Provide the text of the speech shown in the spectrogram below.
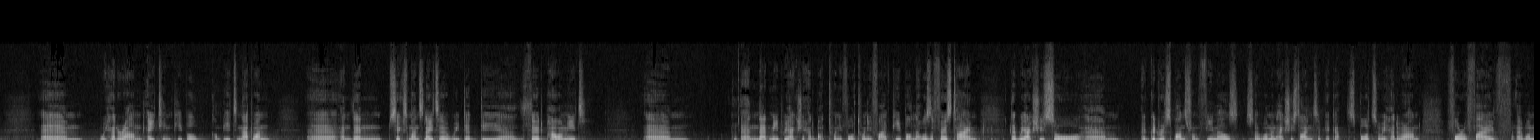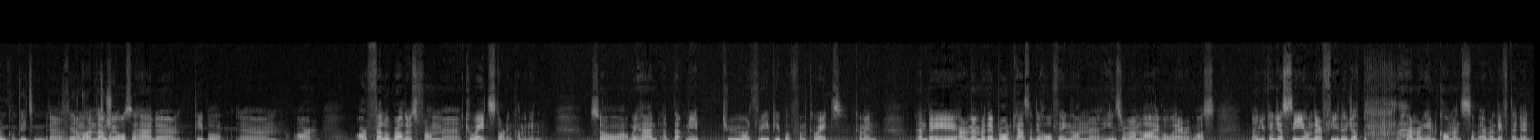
Um, we had around 18 people compete in that one, uh, and then six months later, we did the, uh, the third power meet. Um, and that meet, we actually had about 24, 25 people, and that was the first time that we actually saw um, a good response from females. So women actually starting to pick up the sport. So we had around four or five uh, women compete in, in the third and, and then we also had um, people, um, our our fellow brothers from uh, Kuwait, starting coming in. So uh, we had at that meet two or three people from Kuwait come in, and they I remember they broadcasted the whole thing on uh, Instagram Live or whatever it was, and you can just see on their feed they're just hammering in comments of every lift they did.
